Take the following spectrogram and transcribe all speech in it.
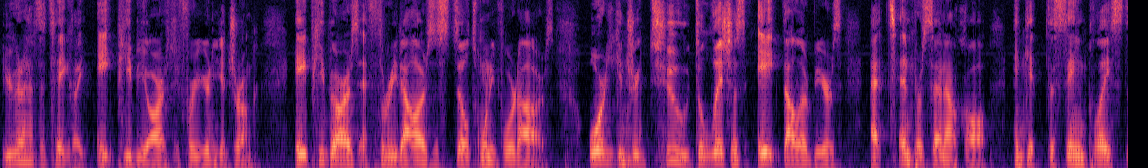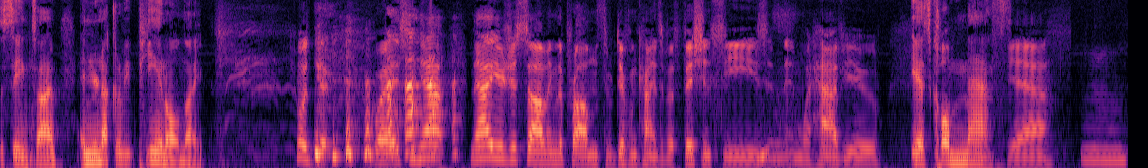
you're gonna have to take like eight PBRs before you're gonna get drunk. Eight PBRs at three dollars is still twenty four dollars. Or you can drink two delicious eight dollar beers at ten percent alcohol and get the same place, the same time, and you're not gonna be peeing all night. well, see now, now you're just solving the problem through different kinds of efficiencies and, and what have you. Yeah, it's called math. Yeah. Mm.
